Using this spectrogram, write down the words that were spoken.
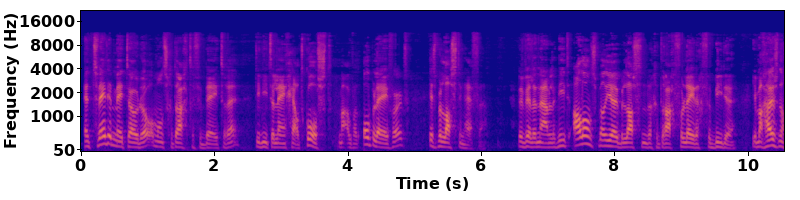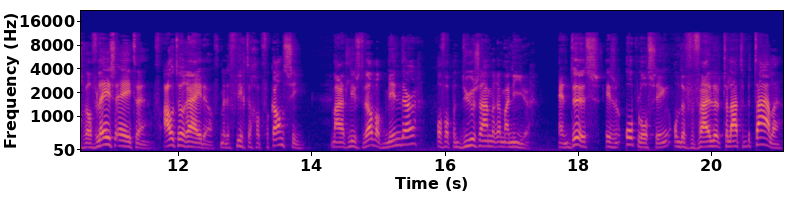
Een tweede methode om ons gedrag te verbeteren, die niet alleen geld kost, maar ook wat oplevert, is belasting heffen. We willen namelijk niet al ons milieubelastende gedrag volledig verbieden. Je mag huis nog wel vlees eten, of autorijden, of met een vliegtuig op vakantie. Maar het liefst wel wat minder of op een duurzamere manier. En dus is een oplossing om de vervuiler te laten betalen.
